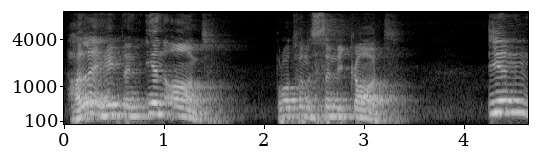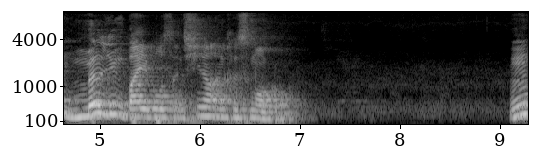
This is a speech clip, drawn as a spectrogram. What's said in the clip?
Hulle het in een aand praat van 'n syndikaat 1 miljoen Bybels in China ingesmokkel. Hm?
